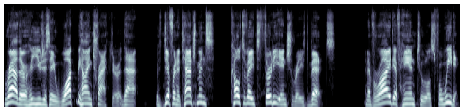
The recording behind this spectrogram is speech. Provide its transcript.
Rather, he uses a walk behind tractor that, with different attachments, cultivates 30 inch raised beds, and a variety of hand tools for weeding,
